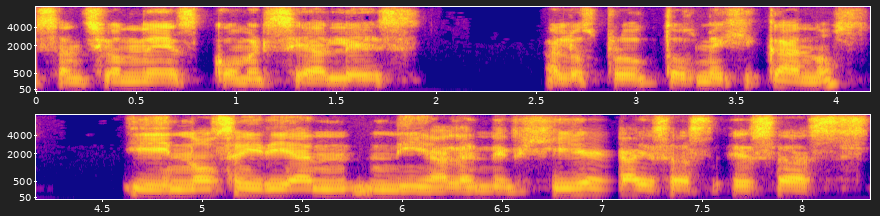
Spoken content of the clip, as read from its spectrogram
sanciones comerciales a los productos mexicanos y no se irían ni a la energía esas, esas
